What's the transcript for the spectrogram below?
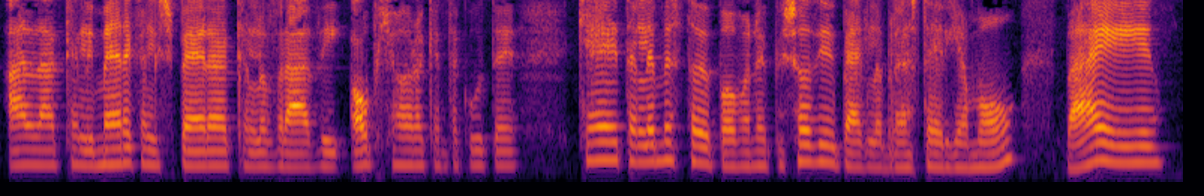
Αλλά καλημέρα, καλησπέρα, καλό βράδυ, όποια ώρα και αν τα ακούτε. Και τα λέμε στο επόμενο επεισόδιο υπέρλαμπρα αστέρια μου. Bye!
